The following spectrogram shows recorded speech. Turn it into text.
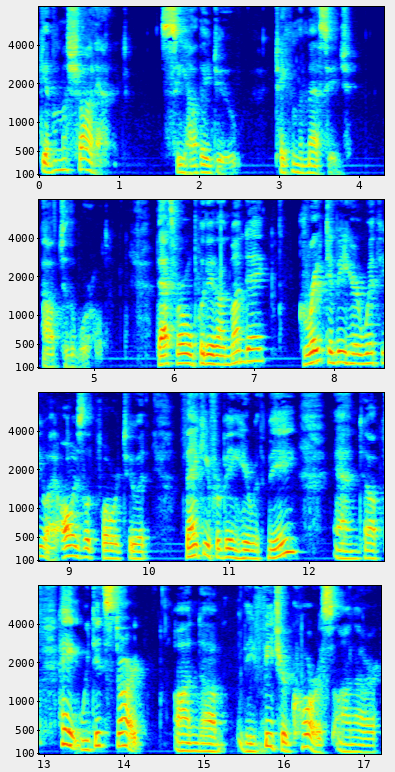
give them a shot at it, see how they do, taking the message out to the world. That's where we'll put it on Monday. Great to be here with you. I always look forward to it. Thank you for being here with me. And uh, hey, we did start on uh, the featured course on our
